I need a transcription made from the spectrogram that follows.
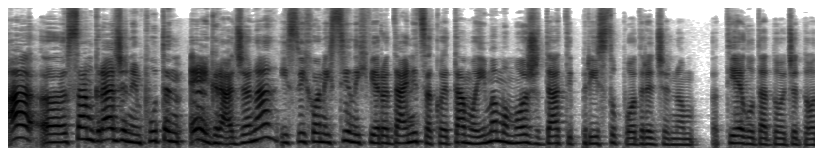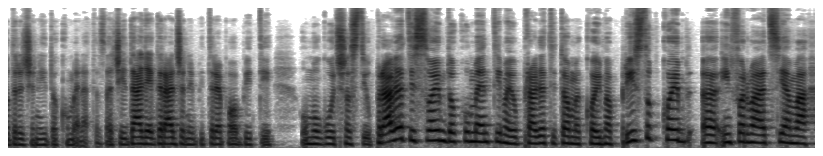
a sam građanin putem e-građana i svih onih silnih vjerodajnica koje tamo imamo može dati pristup određenom tijelu da dođe do određenih dokumenata. Znači i dalje građani bi trebao biti u mogućnosti upravljati svojim dokumentima i upravljati tome koji ima pristup kojim e, informacijama,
